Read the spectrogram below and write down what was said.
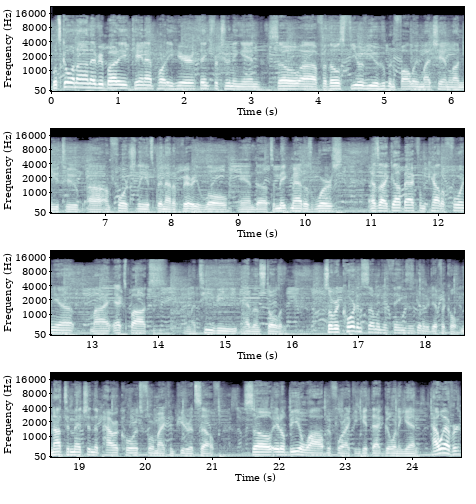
What's going on, everybody? Canine Party here. Thanks for tuning in. So, uh, for those few of you who've been following my channel on YouTube, uh, unfortunately, it's been at a very lull. And uh, to make matters worse, as I got back from California, my Xbox and my TV had been stolen. So, recording some of the things is going to be difficult, not to mention the power cords for my computer itself. So, it'll be a while before I can get that going again. However,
